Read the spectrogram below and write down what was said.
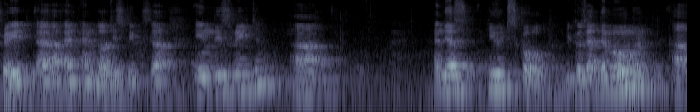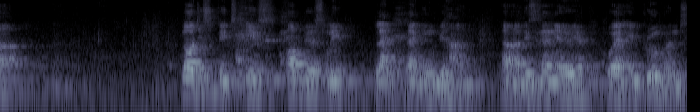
trade and, and logistics in this region. And there's huge scope because at the moment, logistics is obviously lag, lagging behind. Uh, uh, this is an area where improvements,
